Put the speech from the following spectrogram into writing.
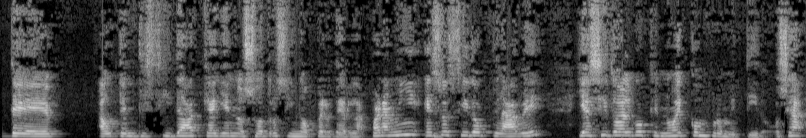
de autenticidad que hay en nosotros y no perderla. Para mí eso ha sido clave y ha sido algo que no he comprometido. O sea,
